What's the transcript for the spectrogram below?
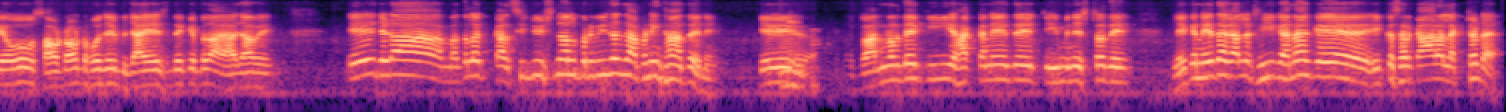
ਕਿ ਉਹ ਸੌਟ ਆਊਟ ਹੋ ਜਾਏ ਬਜਾਏ ਇਸ ਦੇ ਕਿ ਵਧਾਇਆ ਜਾਵੇ। ਇਹ ਜਿਹੜਾ ਮਤਲਬ ਕਨਸਟੀਟਿਊਸ਼ਨਲ ਪ੍ਰੋਵੀਜ਼ਨਸ ਆਪਣੀ ਥਾਂ ਤੇ ਨੇ ਕਿ ਗਵਰਨਰ ਦੇ ਕੀ ਹੱਕ ਨੇ ਤੇ ਚੀਫ ਮਿਨਿਸਟਰ ਦੇ। ਲੇਕਿਨ ਇਹ ਤਾਂ ਗੱਲ ਠੀਕ ਹੈ ਨਾ ਕਿ ਇੱਕ ਸਰਕਾਰ ਇਲੈਕਟਡ ਹੈ।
